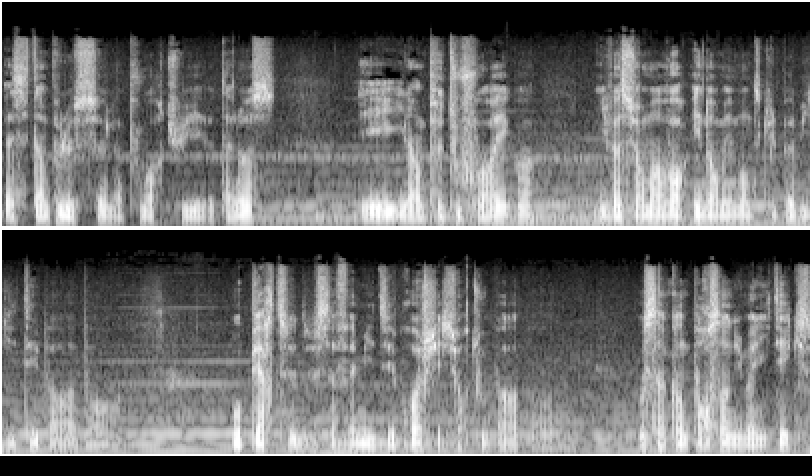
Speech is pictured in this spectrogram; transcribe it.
bah, c'était un peu le seul à pouvoir tuer Thanos. Et il a un peu tout foiré quoi il va sûrement avoir énormément de culpabilité par rapport aux pertes de sa famille et de ses proches, et surtout par rapport aux 50% d'humanité qui,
